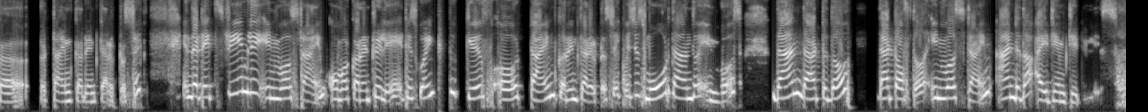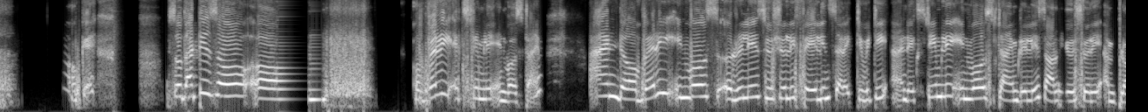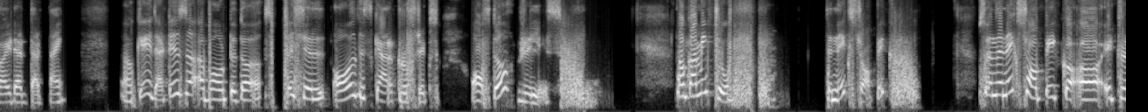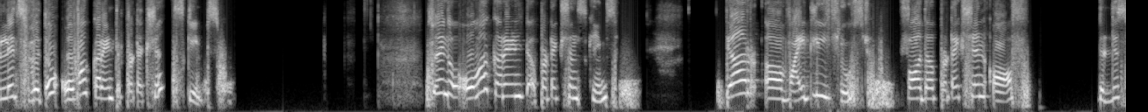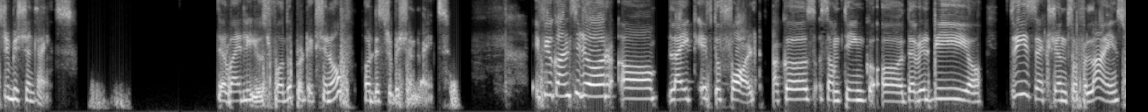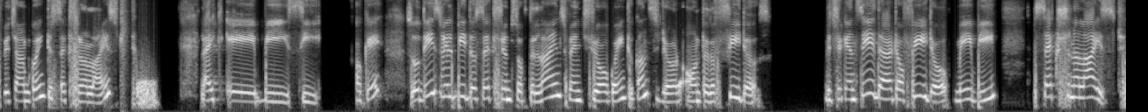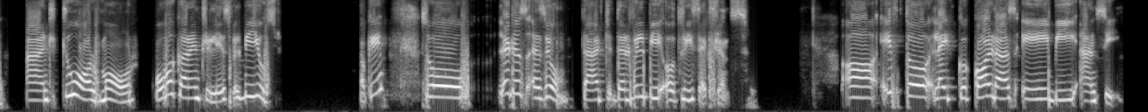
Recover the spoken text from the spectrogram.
time current characteristic. In that extremely inverse time over current relay it is going to give a time current characteristic which is more than the inverse than that the that of the inverse time and the IDMT relays. Okay? So that is a, a, a very extremely inverse time and uh, very inverse relays usually fail in selectivity and extremely inverse time relays are usually employed at that time okay that is about the special all these characteristics of the relays Now coming to the next topic. So in the next topic, uh, it relates with the overcurrent protection schemes. So in the overcurrent protection schemes, they are uh, widely used for the protection of the distribution lines. They are widely used for the protection of uh, distribution lines. If you consider, uh, like, if the fault occurs something, uh, there will be uh, three sections of a lines which I'm going to sectionalize, like A, B, C. Okay, so these will be the sections of the lines which you are going to consider onto the feeders which you can see that a feeder may be sectionalized and two or more overcurrent relays will be used. Okay, so let us assume that there will be uh, three sections. Uh, if the like called as A, B, and C,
